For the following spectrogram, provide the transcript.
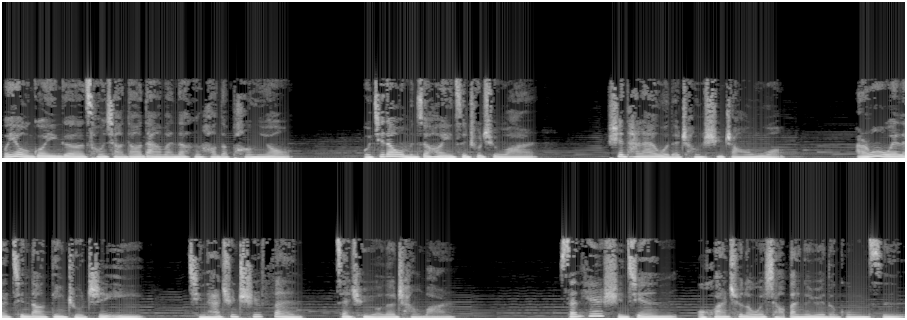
我有过一个从小到大玩的很好的朋友，我记得我们最后一次出去玩。是他来我的城市找我，而我为了尽到地主之谊，请他去吃饭，再去游乐场玩。三天时间，我花去了我小半个月的工资。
